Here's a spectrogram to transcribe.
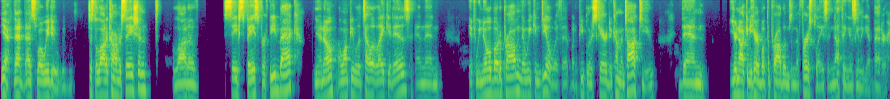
yeah, that that's what we do. We, just a lot of conversation, a lot of safe space for feedback. You know, I want people to tell it like it is, and then if we know about a problem, then we can deal with it. But if people are scared to come and talk to you, then you're not going to hear about the problems in the first place and nothing is going to get better.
